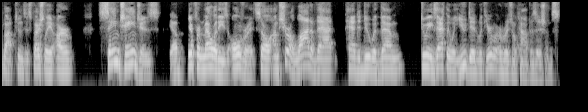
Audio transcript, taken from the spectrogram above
bebop tunes especially are same changes yep. different melodies over it. So i'm sure a lot of that had to do with them doing exactly what you did with your original compositions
